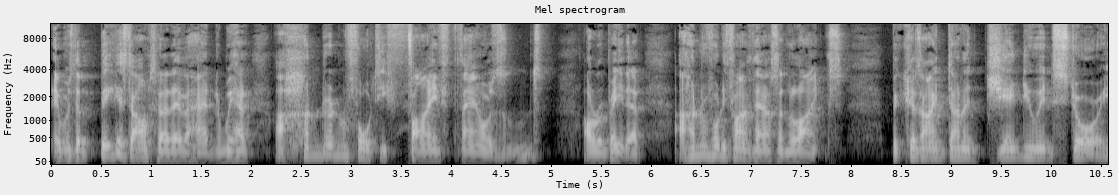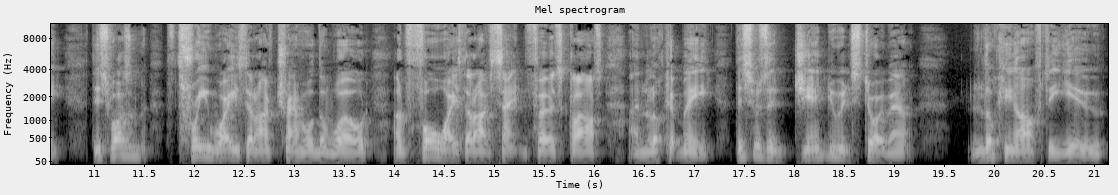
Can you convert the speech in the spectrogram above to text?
it was the biggest article I'd ever had, and we had 145,000, I'll repeat that, 145,000 likes because I'd done a genuine story. This wasn't three ways that I've travelled the world and four ways that I've sat in first class and look at me. This was a genuine story about looking after you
